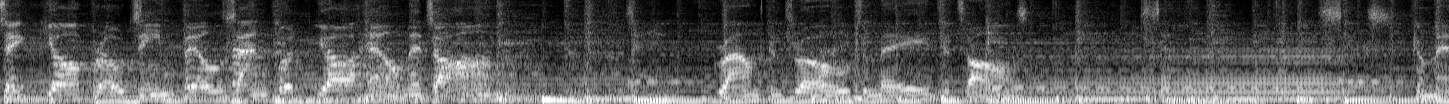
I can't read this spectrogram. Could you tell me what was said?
Take your protein pills and put your helmet on. Ground control to Major Tom. Seven, six, on.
